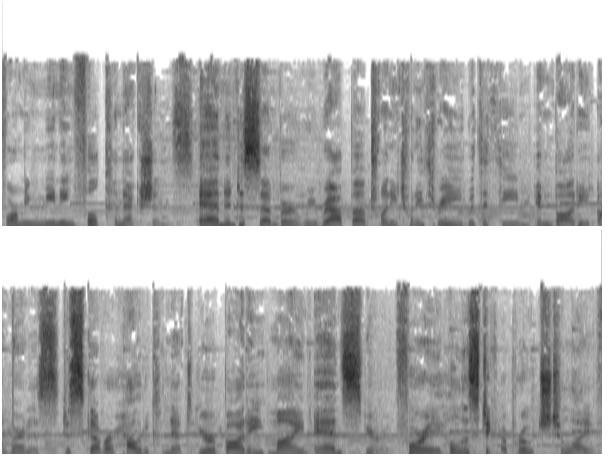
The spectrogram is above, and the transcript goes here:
forming forming meaningful connections. And in December, we wrap up 2023 with the theme Embodied Awareness. Discover how to connect your body, mind, and spirit for a holistic approach to life.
